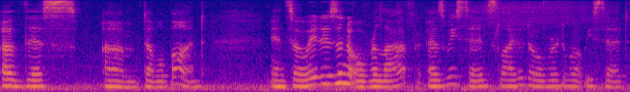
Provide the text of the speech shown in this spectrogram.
of this um, double bond. And so it is an overlap, as we said, slide it over to what we said.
